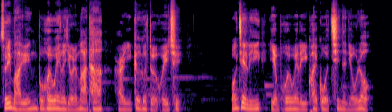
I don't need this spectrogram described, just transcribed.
所以马云不会为了有人骂他而一个个怼回去。王健林也不会为了一块过期的牛肉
